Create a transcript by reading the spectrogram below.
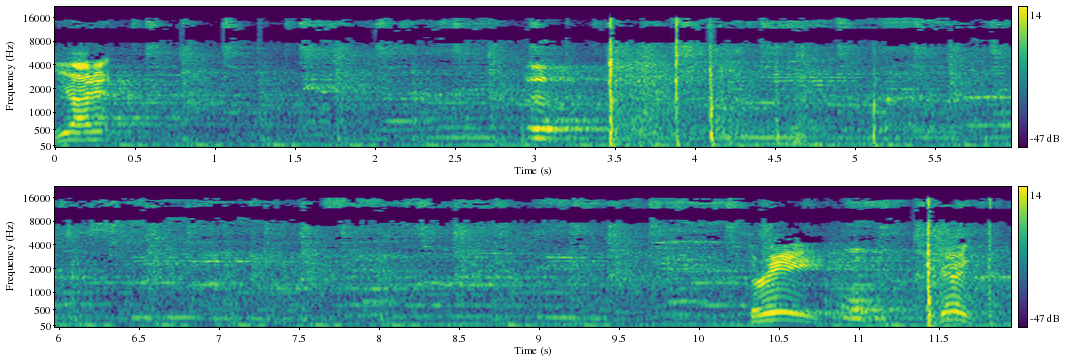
You got it. Three. Good.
